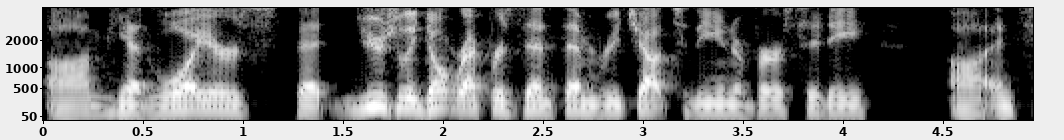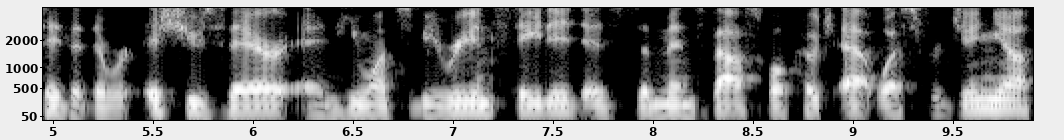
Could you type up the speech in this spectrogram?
Um, he had lawyers that usually don't represent them reach out to the university uh, and say that there were issues there, and he wants to be reinstated as the men's basketball coach at West Virginia.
